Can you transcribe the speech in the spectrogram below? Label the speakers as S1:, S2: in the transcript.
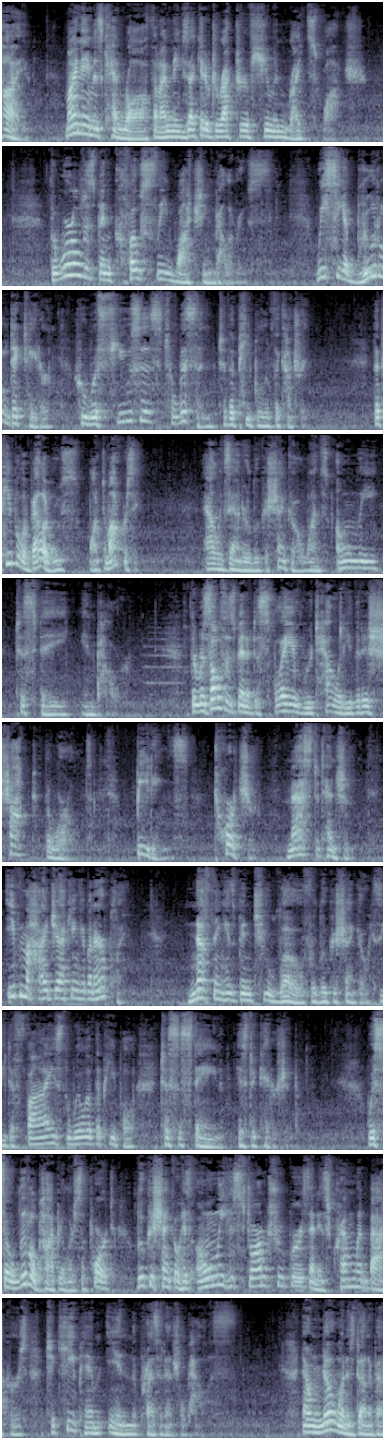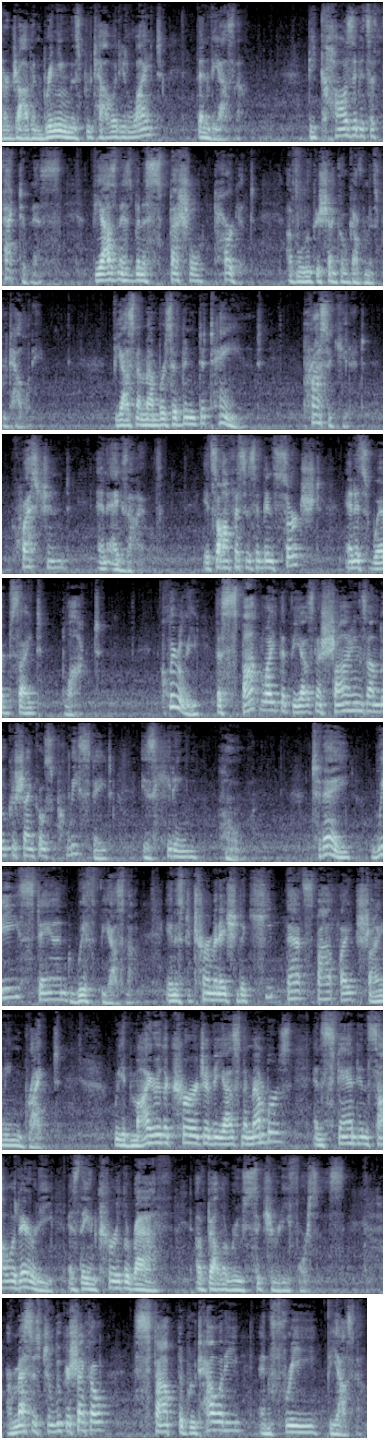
S1: Hi, my name is Ken Roth, and I'm the Executive Director of Human Rights Watch. The world has been closely watching Belarus. We see a brutal dictator who refuses to listen to the people of the country. The people of Belarus want democracy. Alexander Lukashenko wants only to stay in power. The result has been a display of brutality that has shocked the world. Beatings, torture, mass detention, even the hijacking of an airplane. Nothing has been too low for Lukashenko as he defies the will of the people to sustain his dictatorship. With so little popular support, Lukashenko has only his stormtroopers and his Kremlin backers to keep him in the presidential palace. Now, no one has done a better job in bringing this brutality to light than Viasna. Because of its effectiveness, Viasna has been a special target of the Lukashenko government's brutality. Viasna members have been detained, prosecuted, questioned, and exiled. Its offices have been searched and its website blocked. Clearly, the spotlight that Viasna shines on Lukashenko's police state is hitting home. Today, we stand with Viasna in his determination to keep that spotlight shining bright. We admire the courage of Viasna members and stand in solidarity as they incur the wrath of Belarus security forces. Our message to Lukashenko, stop the brutality and free Viasna.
